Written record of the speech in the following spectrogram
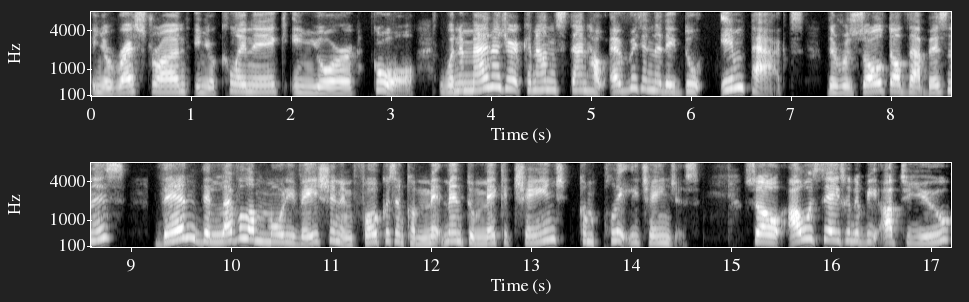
in your restaurant, in your clinic, in your school, when a manager can understand how everything that they do impacts the result of that business, then the level of motivation and focus and commitment to make a change completely changes. So I would say it's going to be up to you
